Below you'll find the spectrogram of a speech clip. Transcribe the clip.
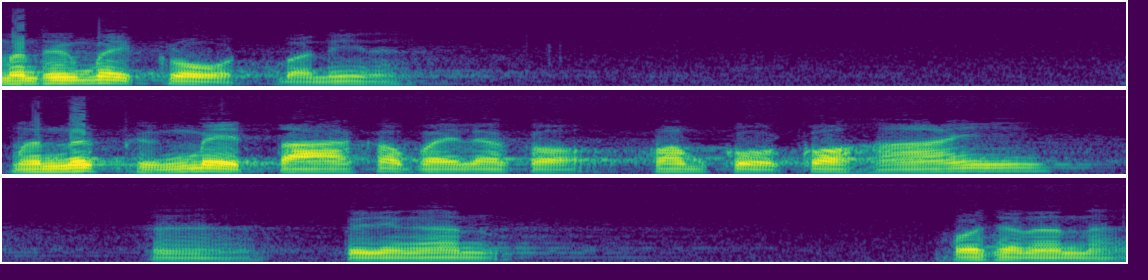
มันถึงไม่โกรธแบบนี้นะมันนึกถึงเมตตาเข้าไปแล้วก็ความโกรธก็หายอ่าเป็นอย่างนั้น เพราะฉะนั้นนะ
